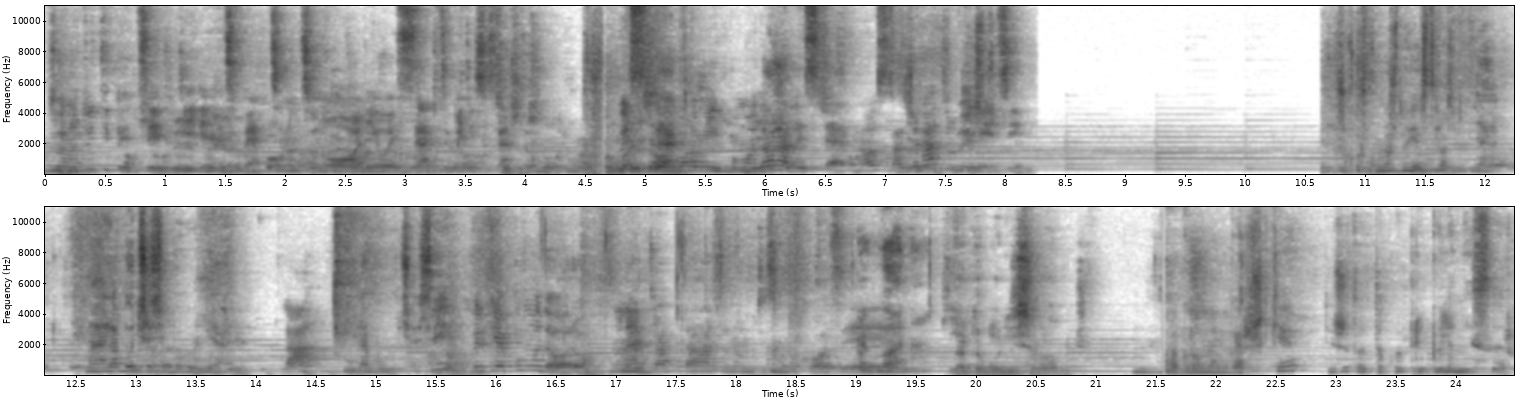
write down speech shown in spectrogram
Sono tutti pezzetti delle spezie, non sono olio o essenze, quindi si sentono molto. Questo è con il pomodoro all'esterno, stagionato due mesi. Шкурку можно есть разве? Да. Ma la buccia si può mangiare. La? La buccia, sì. Sì, perché è pomodoro, non è trattato, non ci sono cose È buona? Это buonissima la buccia. В огромном горшке лежит вот такой прибыленный сыр.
